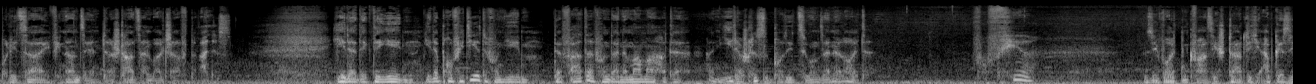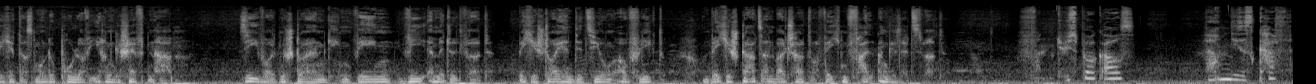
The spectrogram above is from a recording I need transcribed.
Polizei, Finanzämter, Staatsanwaltschaft, alles. Jeder deckte jeden, jeder profitierte von jedem. Der Vater von deiner Mama hatte an jeder Schlüsselposition seine Leute. Wofür? Sie wollten quasi staatlich abgesichert das Monopol auf ihren Geschäften haben. Sie wollten steuern, gegen wen wie ermittelt wird, welche Steuerhinterziehung auffliegt und welche Staatsanwaltschaft auf welchen Fall angesetzt wird. Von Duisburg aus? Warum dieses Kaff?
